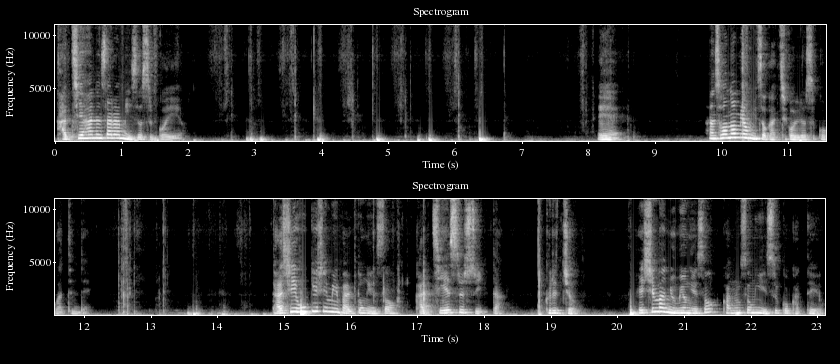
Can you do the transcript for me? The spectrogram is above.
같이 하는 사람이 있었을 거예요. 예. 한 서너 명이서 같이 걸렸을 것 같은데. 다시 호기심이 발동해서 같이 했을 수 있다. 그렇죠. 배심한 유명해서 가능성이 있을 것 같아요.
